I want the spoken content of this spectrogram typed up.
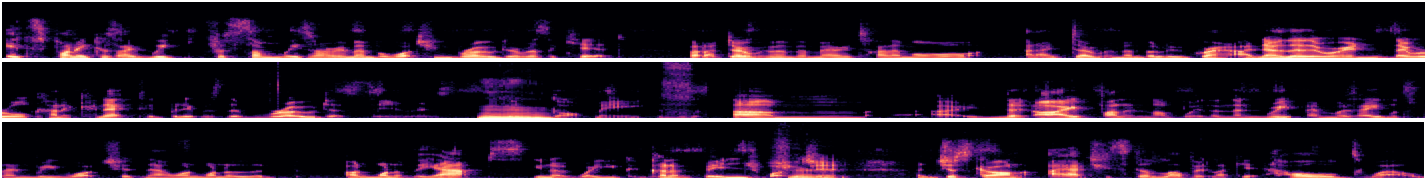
it's funny because I we for some reason I remember watching Rhoda as a kid, but I don't remember Mary Tyler Moore and I don't remember Lou Grant. I know that they were in they were all kind of connected, but it was the Rhoda series Mhm. that got me. Um, I, that I fell in love with, and then re, and was able to then rewatch it now on one of the on one of the apps, you know, where you can kind of binge watch Sure. it and just go on. I actually still love it. Like it holds well.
